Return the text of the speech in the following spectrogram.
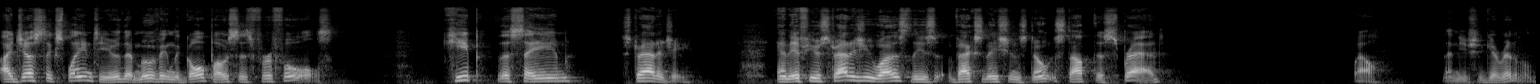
I just explained to you that moving the goalposts is for fools. Keep the same strategy. And if your strategy was these vaccinations don't stop the spread, well, then you should get rid of them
